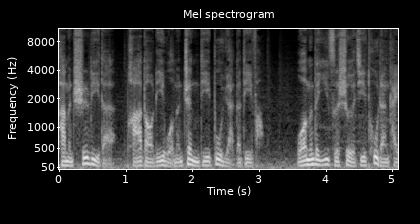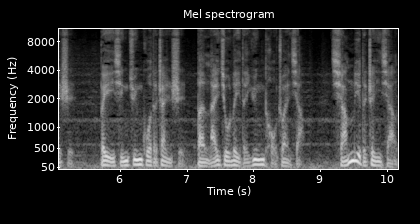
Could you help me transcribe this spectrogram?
他们吃力地爬到离我们阵地不远的地方。我们的一次射击突然开始，背行军过的战士本来就累得晕头转向，强烈的震响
